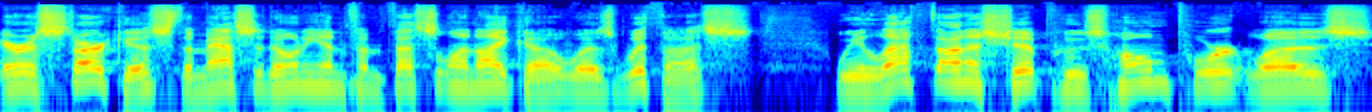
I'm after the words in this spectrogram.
Aristarchus, the Macedonian from Thessalonica, was with us. We left on a ship whose home port was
